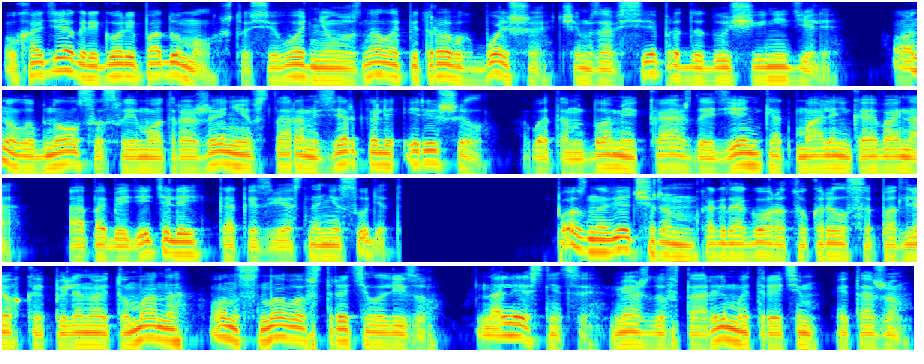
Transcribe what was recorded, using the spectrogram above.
Уходя, Григорий подумал, что сегодня узнал о Петровых больше, чем за все предыдущие недели. Он улыбнулся своему отражению в старом зеркале и решил, в этом доме каждый день как маленькая война, а победителей, как известно, не судят. Поздно вечером, когда город укрылся под легкой пеленой тумана, он снова встретил Лизу на лестнице между вторым и третьим этажом.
